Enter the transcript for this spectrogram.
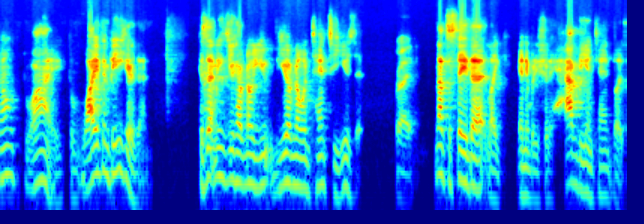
don't. Why? Why even be here then? Because that means you have no you you have no intent to use it. Right. Not to say that like anybody should have the intent, but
